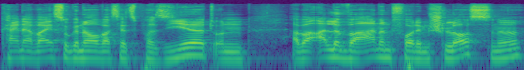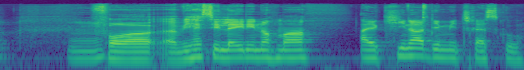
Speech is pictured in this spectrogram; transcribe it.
keiner weiß so genau, was jetzt passiert und aber alle warnen vor dem Schloss, ne? Vor, äh, wie heißt die Lady nochmal? Alkina Dimitrescu.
